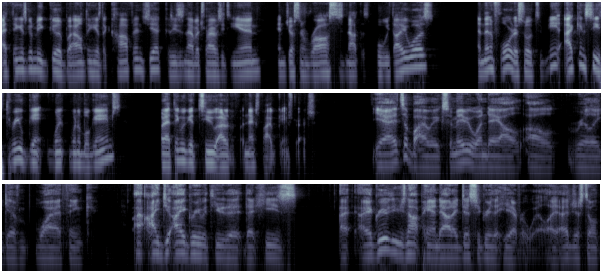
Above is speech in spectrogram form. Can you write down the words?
I think it's going to be good, but I don't think he has the confidence yet because he doesn't have a Travis Etienne, and Justin Ross is not what we thought he was. and then Florida. So to me, I can see three game, win, winnable games, but I think we get two out of the next five game stretch. Yeah, it's a bye week, so maybe one day I'll I'll really give why I think I I, do, I agree with you that that he's I, I agree with you he's not panned out. I disagree that he ever will. I, I just don't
